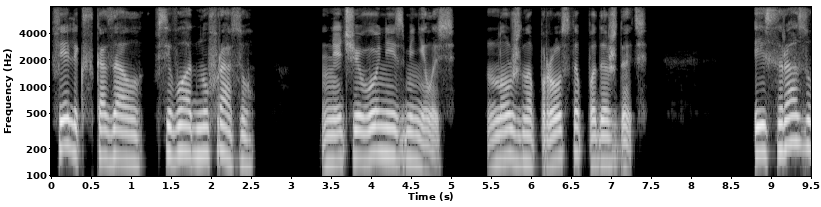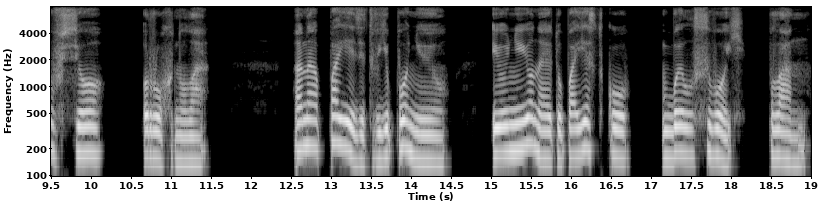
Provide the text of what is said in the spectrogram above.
Феликс сказал всего одну фразу. «Ничего не изменилось. Нужно просто подождать». И сразу все рухнуло. Она поедет в Японию, и у нее на эту поездку был свой план.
